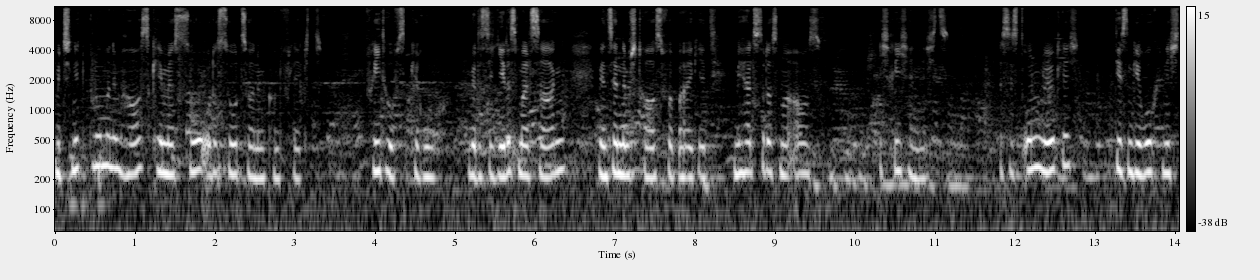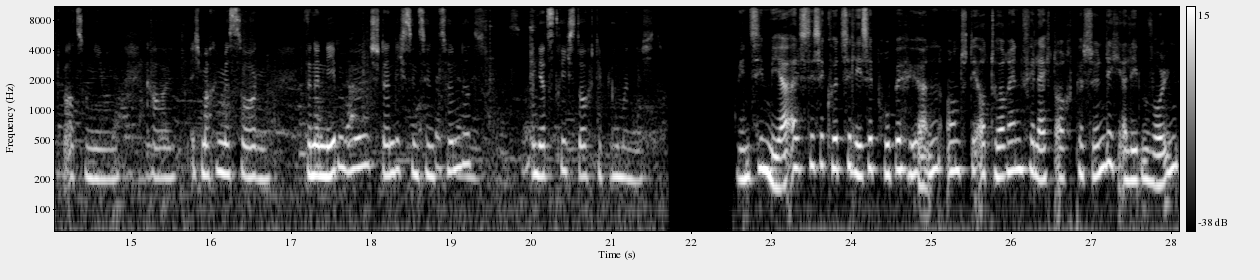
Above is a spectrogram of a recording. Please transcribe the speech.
mit Schnittblumen im Haus käme es so oder so zu einem Konflikt. Friedhofsgeruch, würde sie jedes Mal sagen, wenn sie an dem Strauß vorbeigeht. Wie hältst du das nur aus? Ich rieche nichts. Es ist unmöglich, diesen Geruch nicht wahrzunehmen. Karl, ich mache mir Sorgen. Deine Nebenhöhlen, ständig sind sie entzündet und jetzt riechst du auch die Blumen nicht. Wenn Sie mehr als diese kurze Leseprobe hören und die Autorin vielleicht auch persönlich erleben wollen,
